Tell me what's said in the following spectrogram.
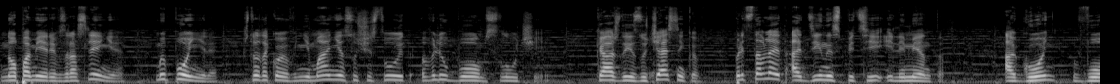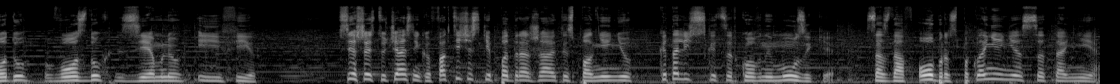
Но по мере взросления мы поняли, что такое внимание существует в любом случае. Каждый из участников представляет один из пяти элементов. Огонь, воду, воздух, землю и эфир. Все шесть участников фактически подражают исполнению католической церковной музыки, создав образ поклонения сатане,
